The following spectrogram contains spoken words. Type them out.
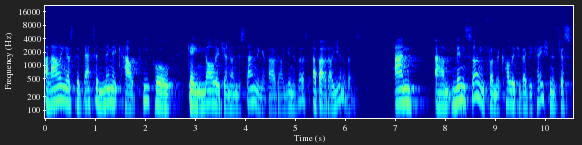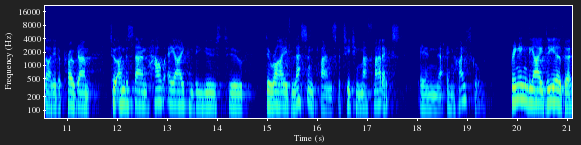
allowing us to better mimic how people gain knowledge and understanding about our universe. About our universe. And um, Min Sun from the College of Education has just started a program to understand how AI can be used to derive lesson plans for teaching mathematics in, uh, in high schools, bringing the idea that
